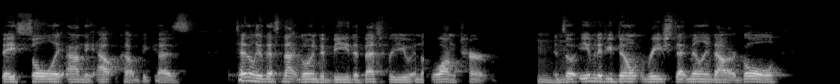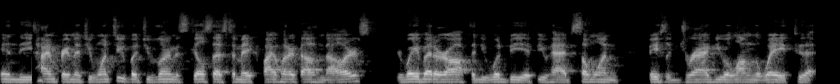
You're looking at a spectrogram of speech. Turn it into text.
based solely on the outcome because technically that's not going to be the best for you in the long term. Mm-hmm. And so, even if you don't reach that million dollar goal in the time frame that you want to, but you've learned the skill sets to make five hundred thousand dollars, you're way better off than you would be if you had someone basically drag you along the way to that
